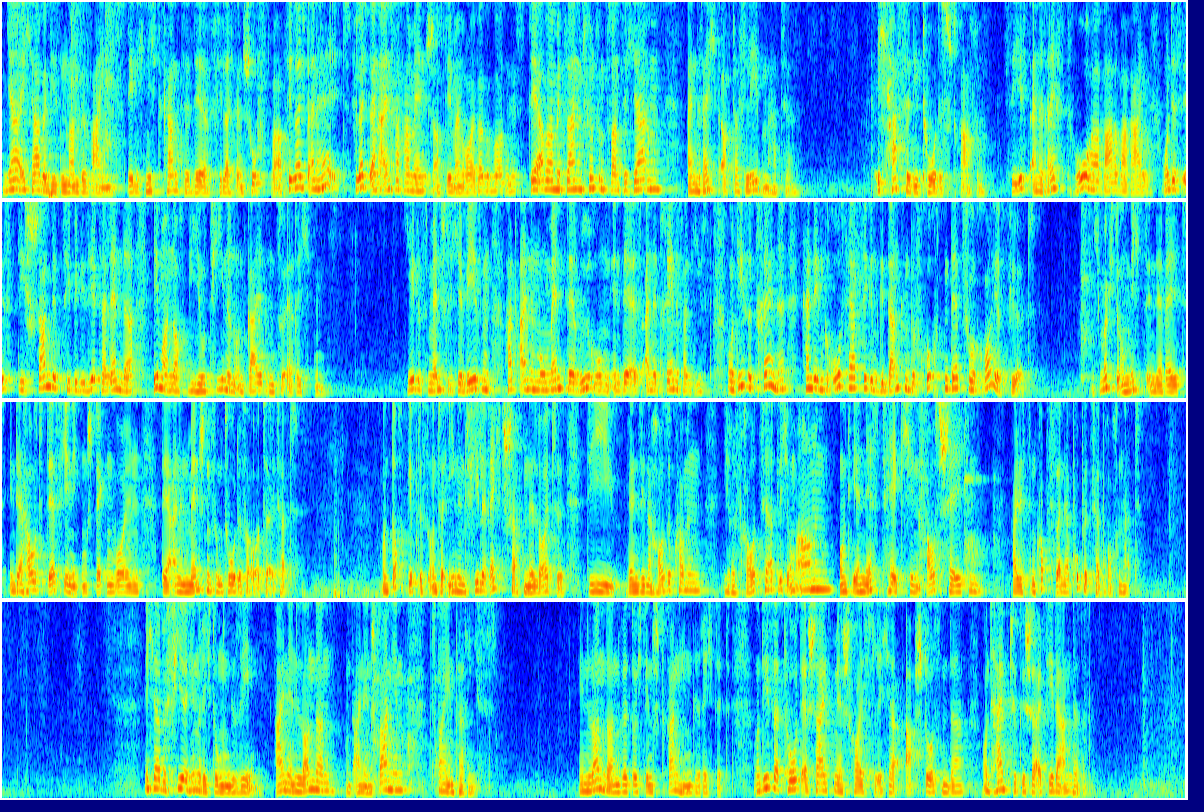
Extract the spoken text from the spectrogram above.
Ja, ich habe diesen Mann beweint, den ich nicht kannte, der vielleicht ein Schuft war, vielleicht ein Held, vielleicht ein einfacher Mensch, aus dem ein Räuber geworden ist, der aber mit seinen 25 Jahren ein Recht auf das Leben hatte. Ich hasse die Todesstrafe. Sie ist ein Rest roher Barbarei und es ist die Schande zivilisierter Länder, immer noch Guillotinen und Galgen zu errichten. Jedes menschliche Wesen hat einen Moment der Rührung, in der es eine Träne vergießt. Und diese Träne kann den großherzigen Gedanken befruchten, der zur Reue führt. Ich möchte um nichts in der Welt in der Haut desjenigen stecken wollen, der einen Menschen zum Tode verurteilt hat. Und doch gibt es unter ihnen viele rechtschaffene Leute, die, wenn sie nach Hause kommen, ihre Frau zärtlich umarmen und ihr Nesthäkchen ausschelten, weil es den Kopf seiner Puppe zerbrochen hat. Ich habe vier Hinrichtungen gesehen. Eine in London und eine in Spanien, zwei in Paris. In London wird durch den Strang hingerichtet, und dieser Tod erscheint mir scheußlicher, abstoßender und heimtückischer als jeder andere.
